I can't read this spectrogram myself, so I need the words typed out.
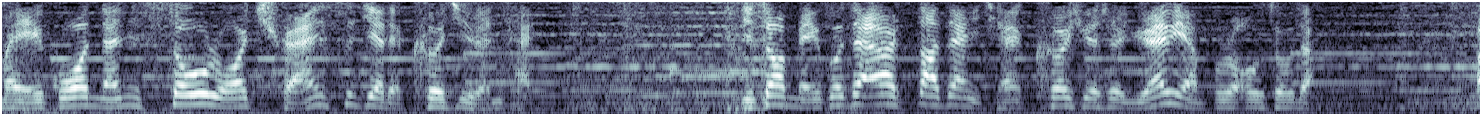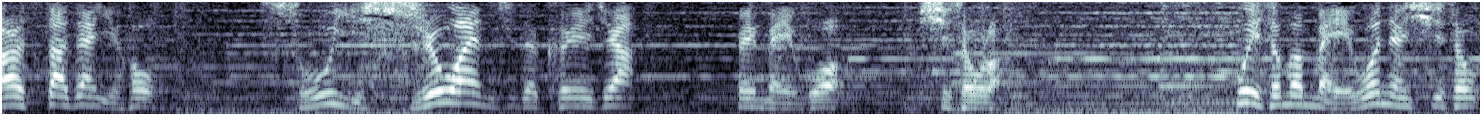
美国能收罗全世界的科技人才。你知道，美国在二次大战以前科学是远远不如欧洲的。二次大战以后，数以十万计的科学家被美国吸收了。为什么美国能吸收？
